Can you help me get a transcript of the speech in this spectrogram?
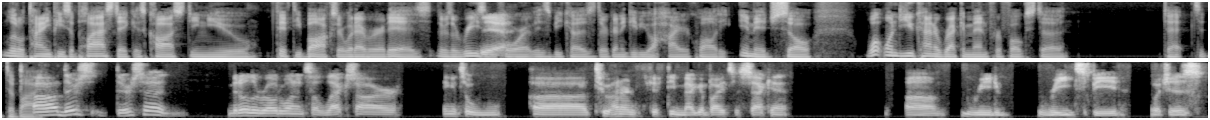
little tiny piece of plastic is costing you 50 bucks or whatever it is. There's a reason Yeah. for it is because they're going to give you a higher quality image. So what one do you kind of recommend for folks to to to, to buy uh, there's there's a middle of the road one. It's a Lexar. I think it's a uh, 250 megabytes a second um, read read speed, which is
